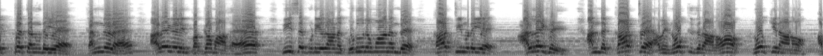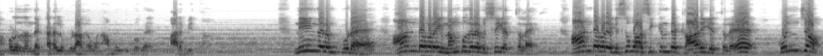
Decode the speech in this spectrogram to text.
எப்ப தன்னுடைய கண்களை அலைகளின் பக்கமாக வீசக்கூடியதான கொடூரமான அந்த காற்றினுடைய அலைகள் அந்த காற்றை அவன் நோக்குகிறானோ நோக்கினானோ அப்பொழுது அந்த கடலுக்குள்ளாக அவன் அமிழ்ந்து போக ஆரம்பித்தான். நீங்களும் கூட ஆண்டவரை நம்புகிற விஷயத்துல ஆண்டவரை விசுவாசிக்கின்ற காரியத்துல கொஞ்சம்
